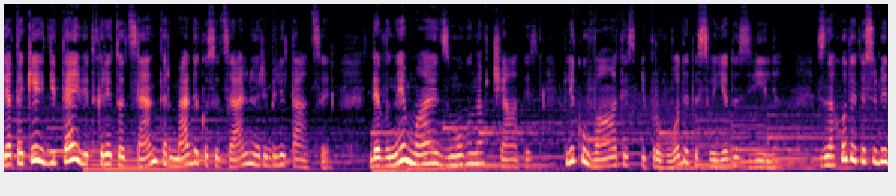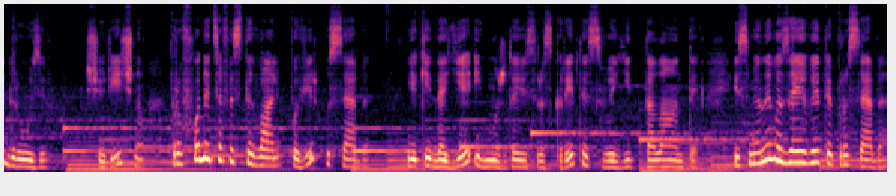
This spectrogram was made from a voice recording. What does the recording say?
для таких дітей відкрито центр медико-соціальної реабілітації, де вони мають змогу навчатись, лікуватись і проводити своє дозвілля, знаходити собі друзів. Щорічно проходиться фестиваль Повір у себе, який дає їм можливість розкрити свої таланти і сміливо заявити про себе.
